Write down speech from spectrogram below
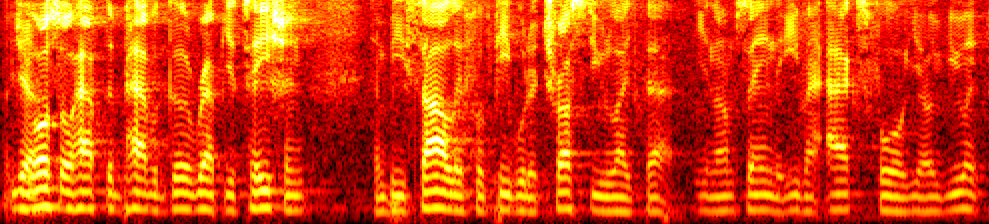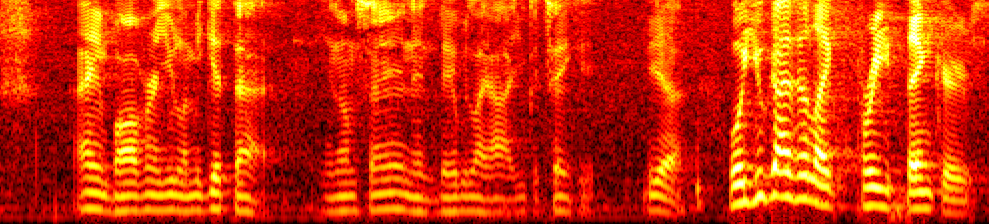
But Yeah. you also have to have a good reputation and be solid for people to trust you like that. You know what I'm saying? To even ask for, yo, you ain't, I ain't bothering you. Let me get that. You know what I'm saying? And they'll be like, ah, you could take it. Yeah. Well, you guys are like free thinkers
